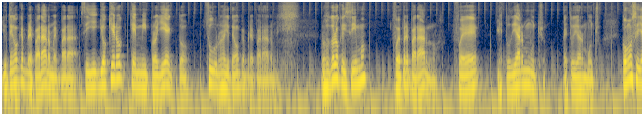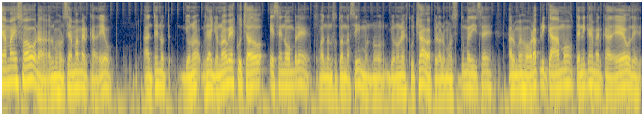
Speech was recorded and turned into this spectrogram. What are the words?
yo tengo que prepararme para, si yo quiero que mi proyecto surja, yo tengo que prepararme. Nosotros lo que hicimos fue prepararnos, fue estudiar mucho, estudiar mucho. ¿Cómo se llama eso ahora? A lo mejor se llama mercadeo. Antes no, yo no, yo no había escuchado ese nombre cuando nosotros nacimos, no, yo no lo escuchaba, pero a lo mejor si tú me dices, a lo mejor aplicábamos técnicas de mercadeo, de,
